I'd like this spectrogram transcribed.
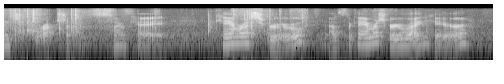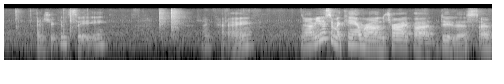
instructions. Okay. Camera screw. That's the camera screw right here. As you can see. Okay. Now I'm using my camera on the tripod to do this, so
